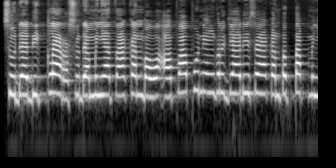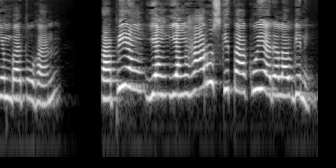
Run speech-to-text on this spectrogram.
sudah declare, sudah menyatakan bahwa apa pun yang terjadi saya akan tetap menyembah Tuhan. Tapi yang yang yang harus kita akui adalah begini.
